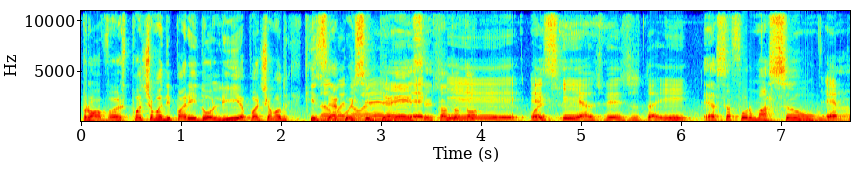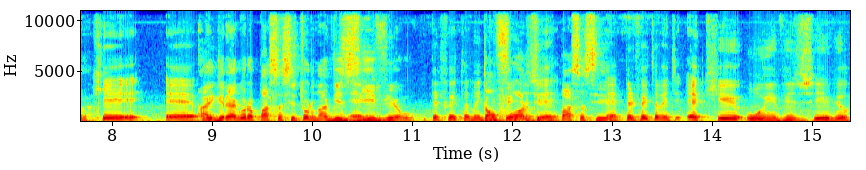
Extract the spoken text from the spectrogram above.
prova. Pode chamar de pareidolia, pode chamar do que quiser, não, coincidência é, é e tal, tal, tal. Mas é que às vezes daí. Essa formação. É da, porque. É, a egrégora passa a se tornar visível. É, perfeitamente. Tão forte dizer, que passa a se. É, perfeitamente. É que o invisível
